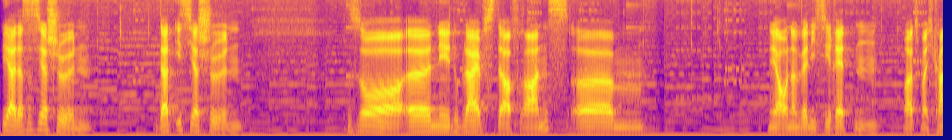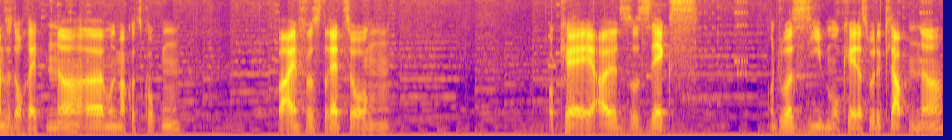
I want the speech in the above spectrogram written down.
Ja, das ist ja schön. Das ist ja schön. So, äh, nee, du bleibst da, Franz. Ähm. Ja, und dann werde ich sie retten. Warte mal, ich kann sie doch retten, ne? Äh, muss ich mal kurz gucken. Beeinflusst Rettung. Okay, also sechs. Und du hast sieben. Okay, das würde klappen, ne?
